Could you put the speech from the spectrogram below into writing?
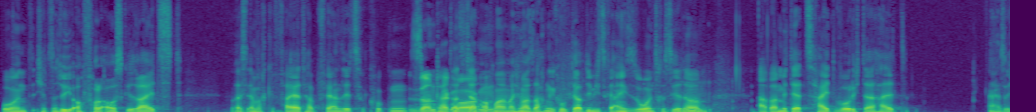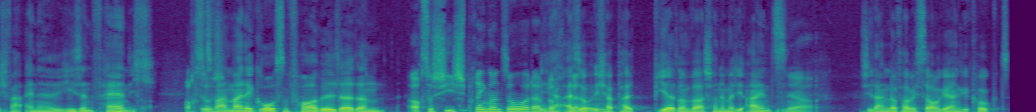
und ich habe es natürlich auch voll ausgereizt, weil ich einfach gefeiert habe, Fernsehen zu gucken. Dass ich dann Sonntagmorgen. auch mal manchmal Sachen geguckt habe, die mich gar nicht so interessiert Mhm. haben. Aber mit der Zeit wurde ich da halt, also ich war ein riesen Fan. Ich, Auch das so- waren meine großen Vorbilder dann. Auch so Skispringen und so? Oder Ja, also ich habe halt, Biathlon war schon immer die Eins. Ja, Die Langlauf habe ich sau gern geguckt.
